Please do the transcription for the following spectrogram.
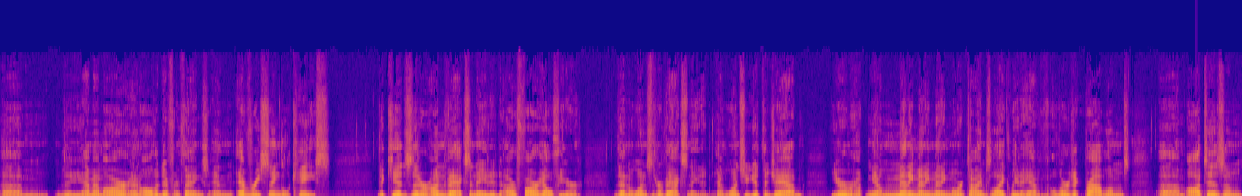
um, the MMR, and all the different things, and every single case the kids that are unvaccinated are far healthier than the ones that are vaccinated. And once you get the jab, you're you know many many many more times likely to have allergic problems um, autism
